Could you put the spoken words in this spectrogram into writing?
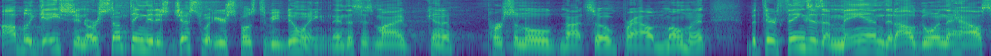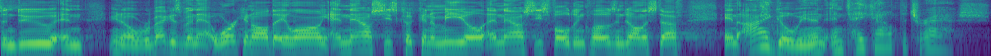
obligation or something that is just what you're supposed to be doing. And this is my kind of personal, not so proud moment. But there are things as a man that I'll go in the house and do. And, you know, Rebecca's been at working all day long, and now she's cooking a meal, and now she's folding clothes and doing all this stuff. And I go in and take out the trash.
